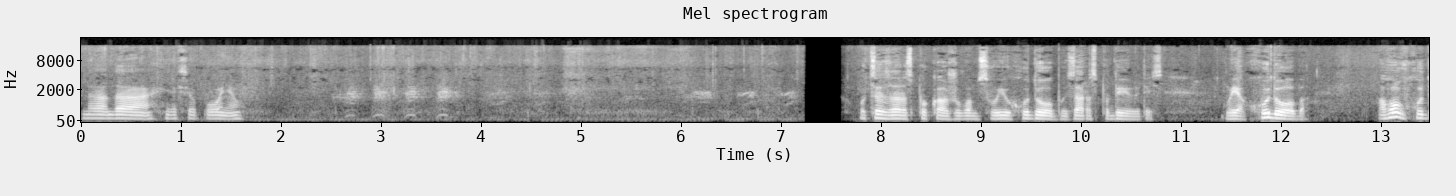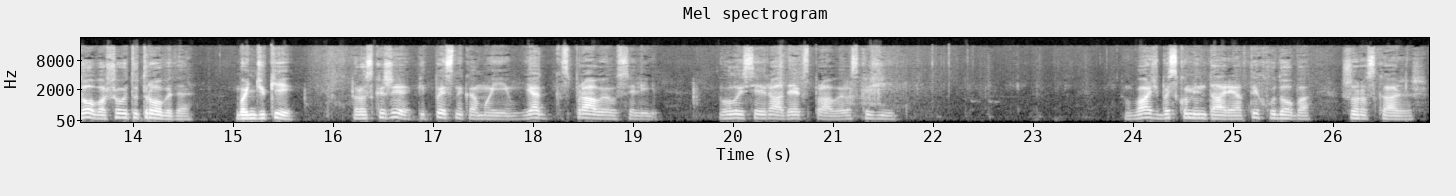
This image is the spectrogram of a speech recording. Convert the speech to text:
Да, да, я все понял. Оце зараз покажу вам свою худобу. Зараз подивитесь. Моя худоба. Агов худоба, що ви тут робите? Бандюки. Розкажи підписникам моїм, як справи у селі. Голий сільради, як справи, розкажіть. Бач, без коментарів, а ти худоба, що розкажеш?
